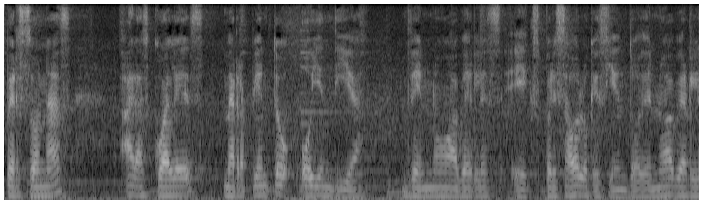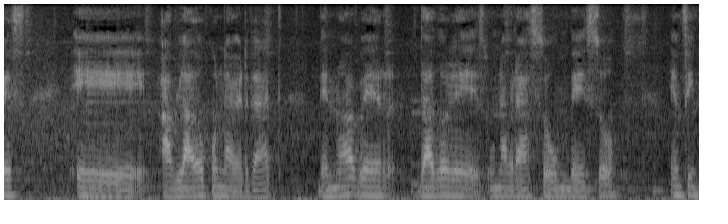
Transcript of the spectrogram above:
personas a las cuales me arrepiento hoy en día de no haberles expresado lo que siento, de no haberles eh, hablado con la verdad, de no haber dadoles un abrazo, un beso, en fin.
